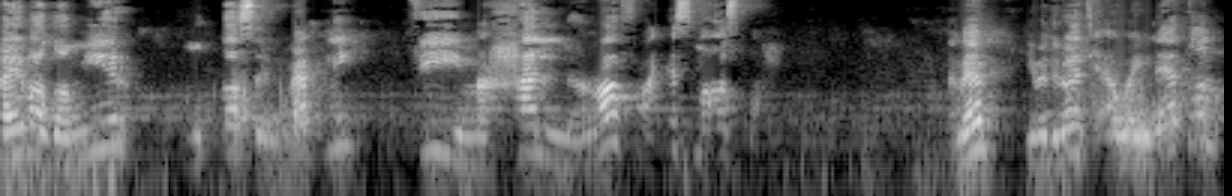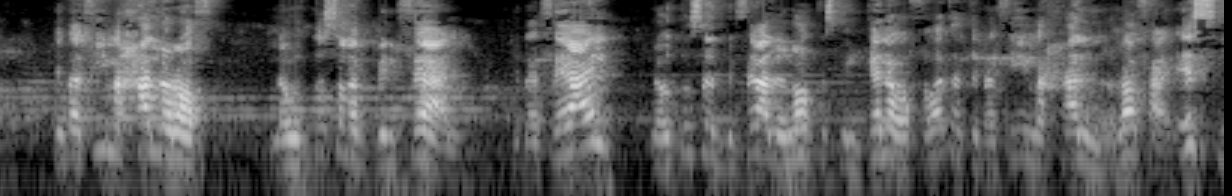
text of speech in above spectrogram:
فيبقى ضمير متصل مبني في محل رفع اسم أصبح. تمام؟ يبقى دلوقتي اوينات تبقى في محل رفع. لو اتصلت بالفعل تبقى فاعل لو اتصلت بفعل ناقص من كان وأخواتها تبقى في محل رفع اسم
